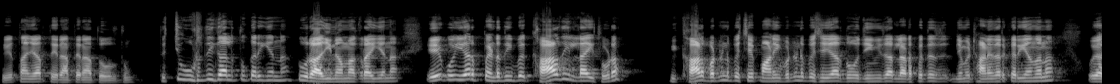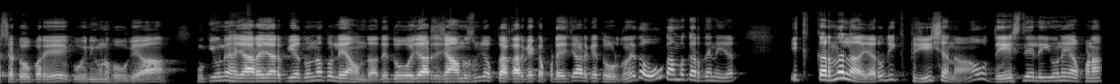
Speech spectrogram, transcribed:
ਫਿਰ ਤਾਂ ਯਾਰ ਤੇਰਾ ਤੇਰਾ ਤੋਲ ਤੂੰ, ਤੇ ਝੂਠ ਦੀ ਗੱਲ ਤੂੰ ਕਰੀ ਜਾਂਦਾ, ਤੂੰ ਰਾਜੀਨਾਮਾ ਕਰਾਈ ਜਾਂਦਾ, ਇਹ ਕੋਈ ਯਾਰ ਪਿੰਡ ਦੀ ਬ- ਖਾਲ ਦੀ ਲੜਾਈ ਥੋੜਾ ਵੀ ਖਾਲ ਵੱਢਣ ਪਿੱਛੇ, ਪਾਣੀ ਵੱਢਣ ਪਿੱਛੇ ਯਾਰ ਦੋ ਜ਼ਿਮੀਦਾਰ ਲੜ ਪਏ ਤੇ ਜਿਵੇਂ ਥਾਣੇਦਾਰ ਕਰੀ ਜਾਂਦਾ ਨਾ, ਉਹ ਯਾਰ ਛੱਡੋ ਪਰੇ, ਕੋਈ ਨਹੀਂ ਹੁਣ ਹੋ ਗਿਆ, ਕਿਉਂਕਿ ਉਹਨੇ ਹਜ਼ਾਰ ਹਜ਼ਾਰ ਰੁਪਇਆ ਦੋਨਾਂ ਤੋਂ ਲਿਆ ਹੁੰਦਾ, ਤੇ 2000 ਚ ਸ਼ਾਮ ਨੂੰ ਸਮਝੌਤਾ ਕਰਕੇ ਕੱਪੜੇ ਝਾੜ ਕੇ ਤੋੜ ਦਿੰਦੇ, ਤਾਂ ਉਹ ਕੰਮ ਕਰਦੇ ਨੇ ਯਾਰ ਇੱਕ ਕਰਨਲ ਆ ਯਾਰ, ਉਹਦੀ ਇੱਕ ਪੋਜੀਸ਼ਨ ਆ। ਉਹ ਦੇਸ਼ ਦੇ ਲਈ ਉਹਨੇ ਆਪਣਾ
